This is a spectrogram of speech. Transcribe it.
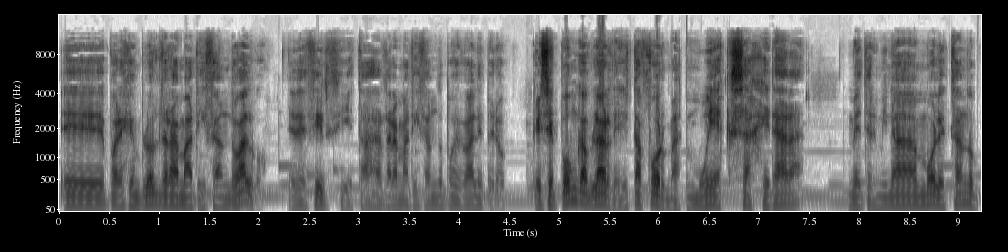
eh, por ejemplo, dramatizando algo. Es decir, si estás dramatizando, pues vale, pero que se ponga a hablar de esta forma muy exagerada me termina molestando.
